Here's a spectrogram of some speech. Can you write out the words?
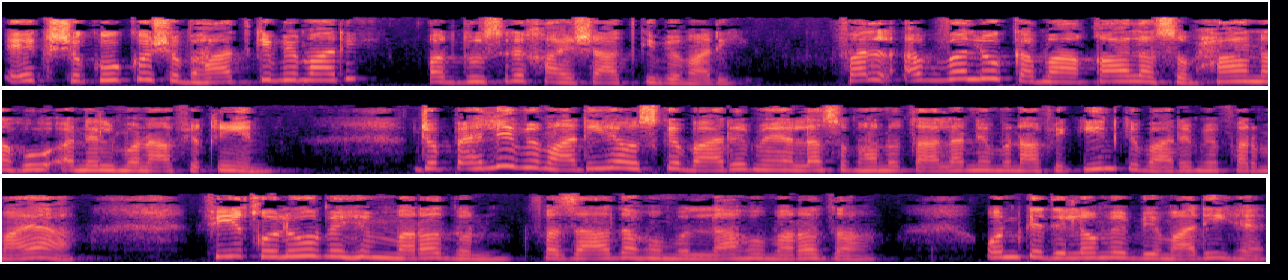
ایک شکوک و شبہات کی بیماری اور دوسرے خواہشات کی بیماری۔ فل اول کما قال سبحان انل منافقین جو پہلی بیماری ہے، اس کے بارے میں اللہ سبحان تعالیٰ نے منافقین کے بارے میں فرمایا، فی قلوب مرد ان فزاد اللہ مردا ان کے دلوں میں بیماری ہے،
